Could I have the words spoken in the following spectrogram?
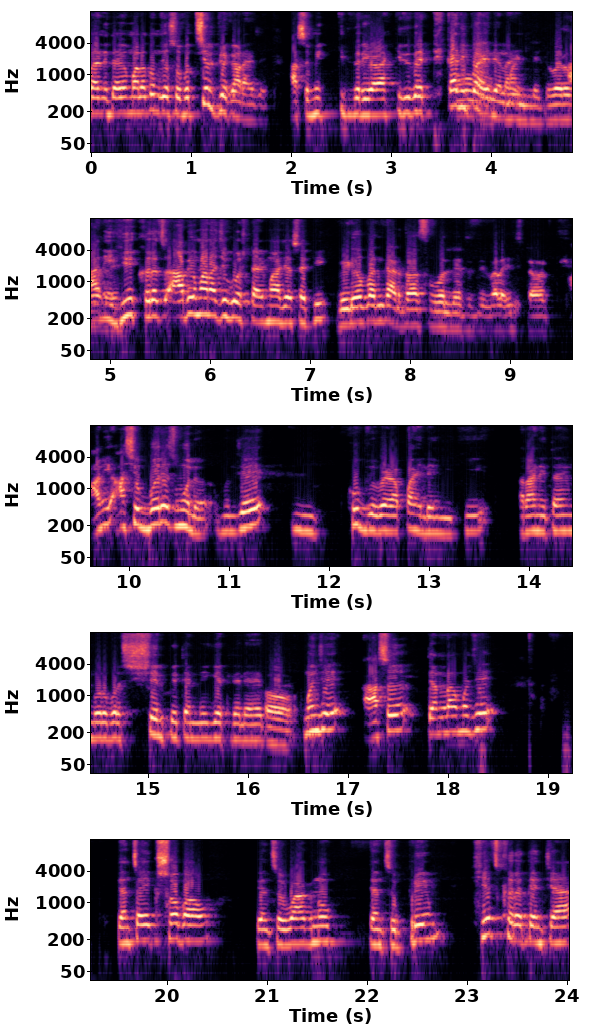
राणीताई मला तुमच्यासोबत सेल्फी काढायचंय. असं मी कितीतरी वेळा कितीतरी ठिकाणी हो, पाहिलेलं आहे. आणि. ही खरंच अभिमानाची गोष्ट आहे माझ्यासाठी. व्हिडिओ पण काढतो असं बोलले होते मला इंस्टावरती आणि असे बरेच मुलं म्हणजे खूप वेळा पाहिले मी की राणीताईंबरोबर सेल्फी त्यांनी घेतलेले आहेत. हो. म्हणजे असं त्यांना म्हणजे त्यांचा एक स्वभाव त्यांचं वागणूक त्यांचं प्रेम हेच खरं त्यांच्या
